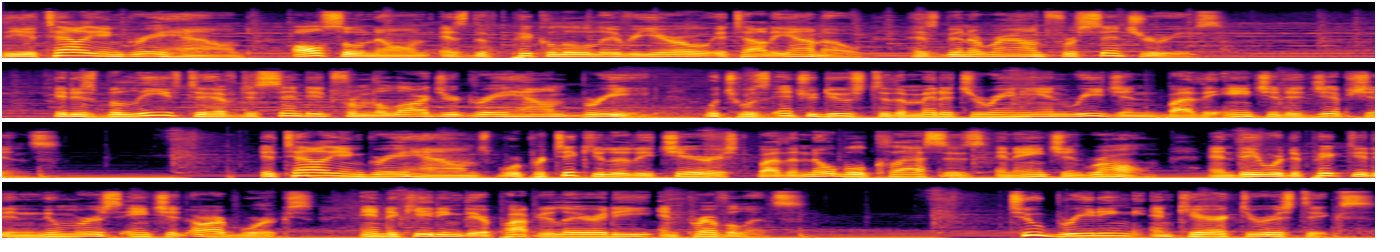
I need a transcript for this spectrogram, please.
The Italian Greyhound, also known as the Piccolo Levriero Italiano, has been around for centuries. It is believed to have descended from the larger Greyhound breed, which was introduced to the Mediterranean region by the ancient Egyptians. Italian Greyhounds were particularly cherished by the noble classes in ancient Rome, and they were depicted in numerous ancient artworks, indicating their popularity and prevalence. Two breeding and characteristics.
